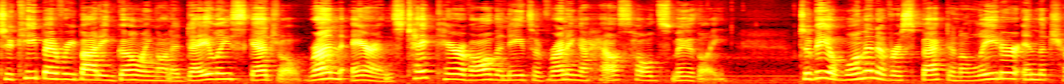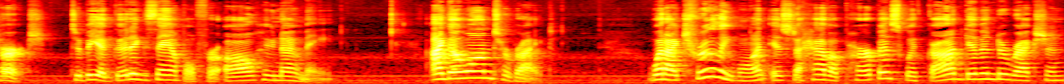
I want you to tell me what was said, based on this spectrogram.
to keep everybody going on a daily schedule, run errands, take care of all the needs of running a household smoothly, to be a woman of respect and a leader in the church, to be a good example for all who know me. I go on to write. What I truly want is to have a purpose with God given direction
